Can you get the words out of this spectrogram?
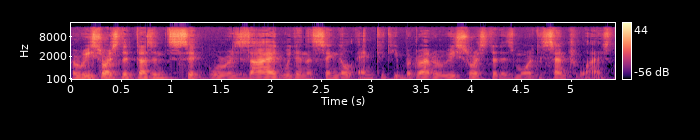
a resource that doesn't sit or reside within a single entity, but rather a resource that is more decentralized.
